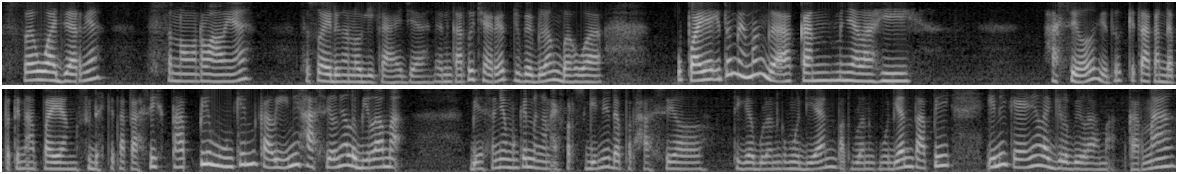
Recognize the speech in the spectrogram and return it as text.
Sewajarnya, senormalnya, sesuai dengan logika aja. Dan kartu chariot juga bilang bahwa upaya itu memang nggak akan menyalahi hasil gitu. Kita akan dapetin apa yang sudah kita kasih, tapi mungkin kali ini hasilnya lebih lama. Biasanya mungkin dengan effort segini dapat hasil tiga bulan kemudian, empat bulan kemudian, tapi ini kayaknya lagi lebih lama karena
